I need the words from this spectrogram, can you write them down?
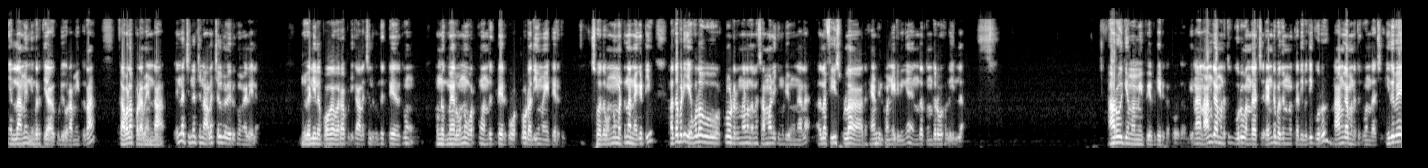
எல்லாமே நிவர்த்தி ஆகக்கூடிய ஒரு அமைப்பு தான். கவலைப்பட வேண்டாம். என்ன சின்ன சின்ன அலைச்சல்கள் இருக்கும் வேலையில. வெளியில போக வர பிடிக்க அலைச்சல் இருந்துகிட்டே இருக்கும். ஒன்றுக்கு மேலே ஒன்று ஒர்க்கும் வந்துக்கிட்டே இருக்கும் ஒர்க் லோட் அதிகமாகிட்டே இருக்கு. ஸோ அது ஒன்று மட்டும்தான் நெகட்டிவ் மற்றபடி எவ்வளவு ஒர்க் லோட் இருந்தாலும் அதெல்லாம் சமாளிக்க முடியும்னால அதெல்லாம் ஃபீஸ்ஃபுல்லாக அதை ஹேண்டில் பண்ணிடுவீங்க எந்த தொந்தரவுகளும் இல்லை. ஆரோக்கியம் அமைப்பு எப்படி இருக்க போகுது அப்படின்னா நான்காம் இடத்துக்கு குரு வந்தாச்சு ரெண்டு பதினொன்றுக்கு அதிபதி குரு நான்காம் இடத்துக்கு வந்தாச்சு. இதுவே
